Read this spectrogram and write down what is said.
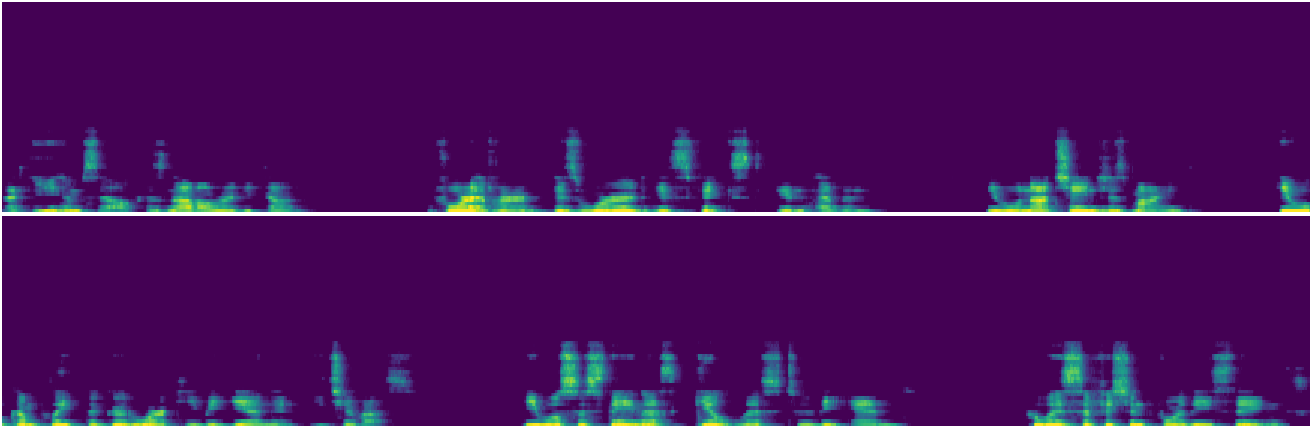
that He Himself has not already done. Forever His word is fixed in heaven. He will not change His mind. He will complete the good work He began in each of us. He will sustain us guiltless to the end. Who is sufficient for these things?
